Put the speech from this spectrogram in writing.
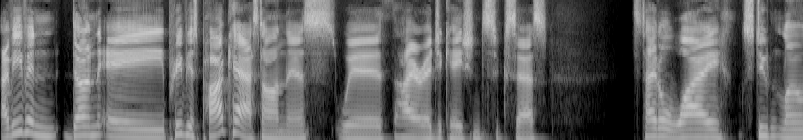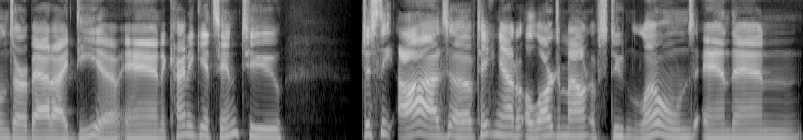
I've even done a previous podcast on this with higher education success it's titled Why Student Loans Are a Bad Idea. And it kind of gets into just the odds of taking out a large amount of student loans and then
